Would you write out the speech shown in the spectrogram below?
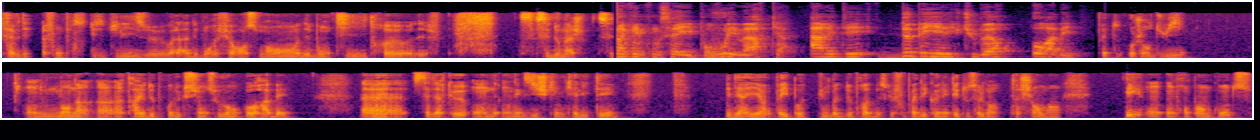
crèvent des plafonds parce qu'ils utilisent euh, voilà, des bons référencements, des bons titres. Euh, c'est dommage. Cinquième conseil pour vous les marques, arrêtez de payer les youtubeurs au rabais. En fait, aujourd'hui, on nous demande un, travail de production souvent au rabais. Euh, c'est-à-dire qu'on on exige qu'il y ait une qualité, et derrière, on paye pas une boîte de prod parce qu'il faut pas déconner, t'es tout seul dans ta chambre et on ne prend pas en compte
